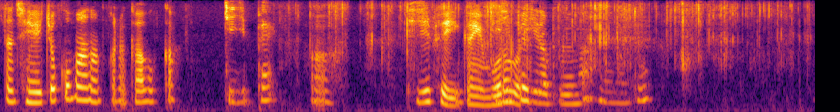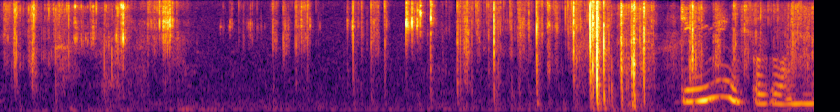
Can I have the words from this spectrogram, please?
나 제일 조그만한 거를 까볼까? 기지팩? 기지페 이강이 뭐라고? 해? 기지팩이라 부르나? 얘네들? 닝닝 거도 왔나?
